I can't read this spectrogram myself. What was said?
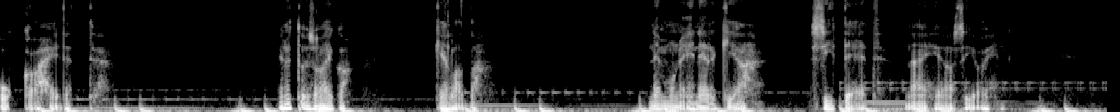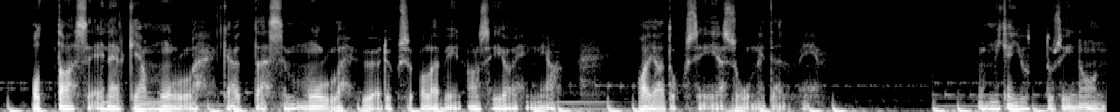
hukkaa heitettyä. Ja nyt olisi aika kelata ne mun siteet näihin asioihin. Ottaa se energia mulle, käyttää se mulle hyödyksi oleviin asioihin ja ajatuksiin ja suunnitelmiin. Mikä juttu siinä on?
